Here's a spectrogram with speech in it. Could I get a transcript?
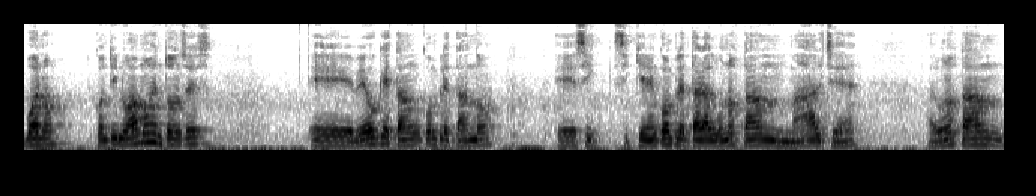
Bueno, continuamos entonces. Eh, veo que están completando. Eh, si, si, quieren completar, algunos están mal, che. Algunos están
